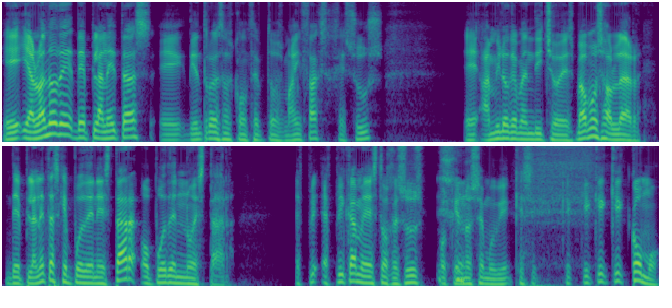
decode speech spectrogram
Eh, y hablando de, de planetas, eh, dentro de estos conceptos Mindfax, Jesús, eh, a mí lo que me han dicho es, vamos a hablar de planetas que pueden estar o pueden no estar. Explícame esto, Jesús, porque no sé muy bien. ¿Qué, se- qué- qué- qué- qué- ¿Cómo?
